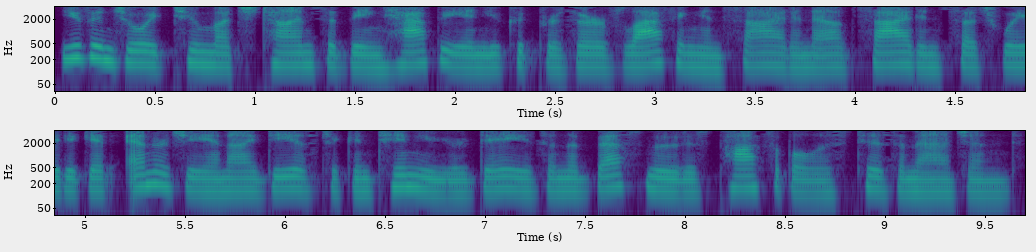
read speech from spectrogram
you've enjoyed too much times of being happy and you could preserve laughing inside and outside in such way to get energy and ideas to continue your days in the best mood as possible as tis imagined.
